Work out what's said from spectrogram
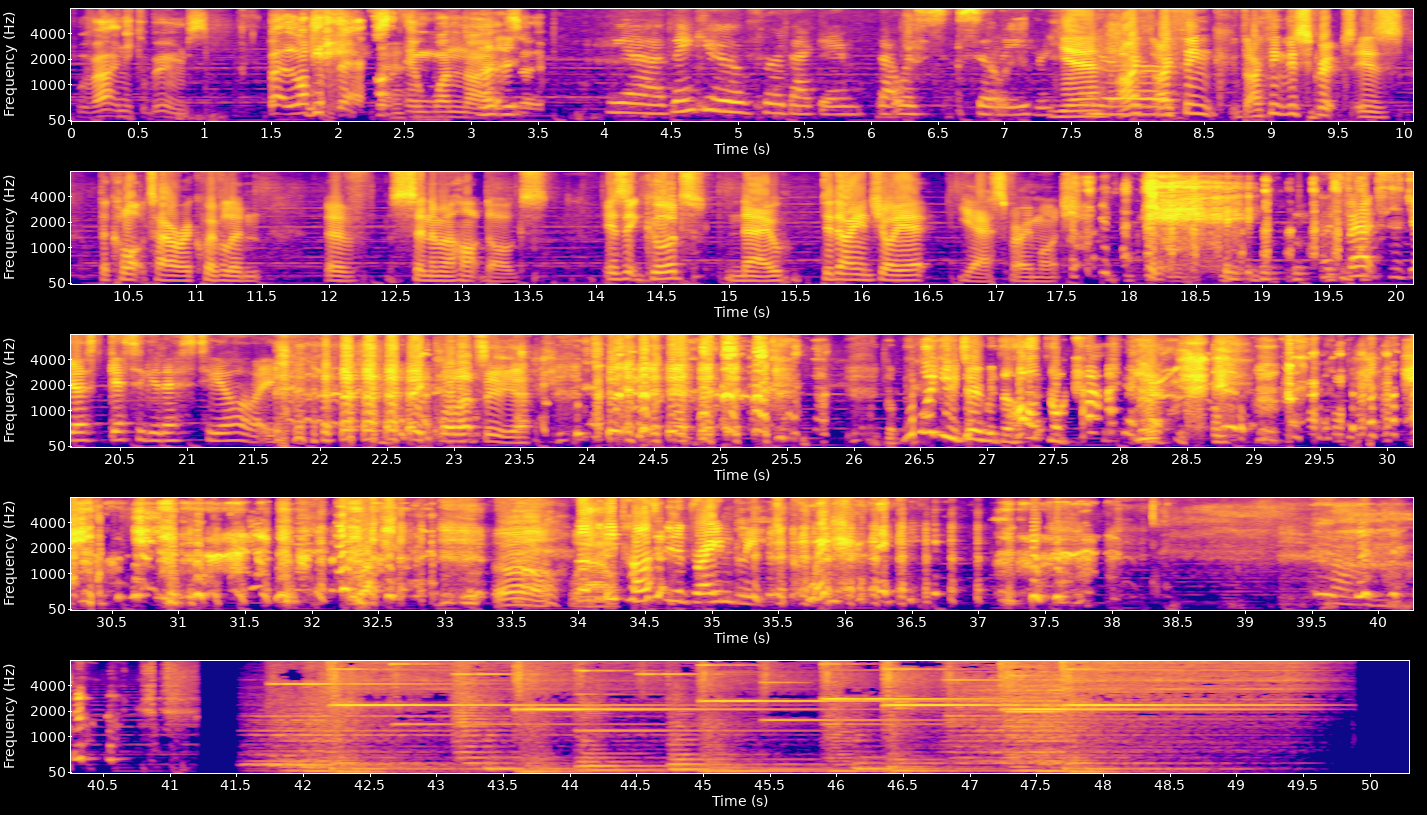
Without any kabooms. But a lot of deaths in one night. Uh, So Yeah, thank you for that game. That was silly. Yeah, I, I think I think this script is the clock tower equivalent of cinema hot dogs. Is it good? No. Did I enjoy it? Yes, very much. I was about to suggest getting an STI. well, that too, yeah. but what are you doing with the hot dog cat? oh, wow. Somebody pass me the brain bleach quickly.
